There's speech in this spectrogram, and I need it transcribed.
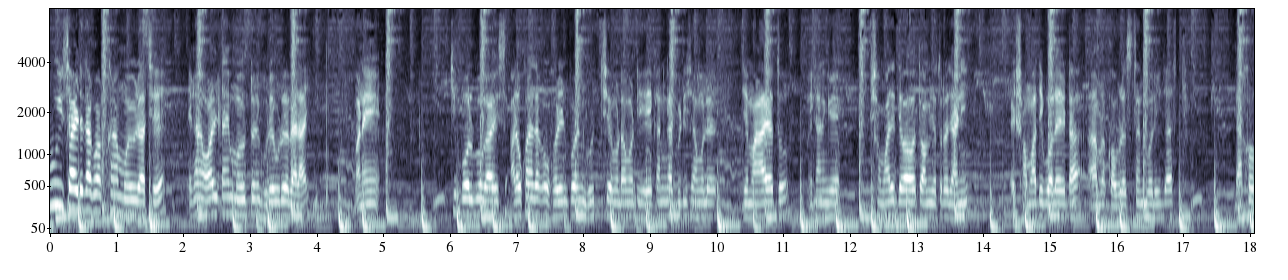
ওই সাইডে দেখো একখানা ময়ূর আছে, এখানে অল টাইম ময়ূর ময়ূরটা ঘুরে ঘুরে বেড়ায়। মানে কি বলব গাইস আর ওখানে দেখো হরিণ ফরিণ ঘুরছে মোটামুটি। এখানকার ব্রিটিশ আমলে যে মারা যেত, এখানকে সমাধি দেওয়া হতো, আমি যতটা জানি। এই সমাধি বলে এটা আমরা কবরস্থান বলি জাস্ট দেখো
